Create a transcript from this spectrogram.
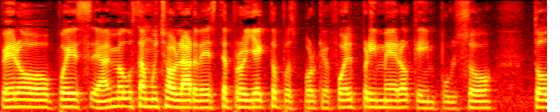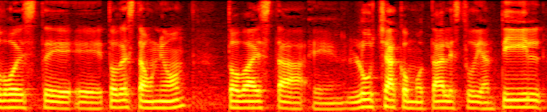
Pero pues a mí me gusta mucho hablar de este proyecto pues porque fue el primero que impulsó todo este, eh, toda esta unión, toda esta eh, lucha como tal estudiantil,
